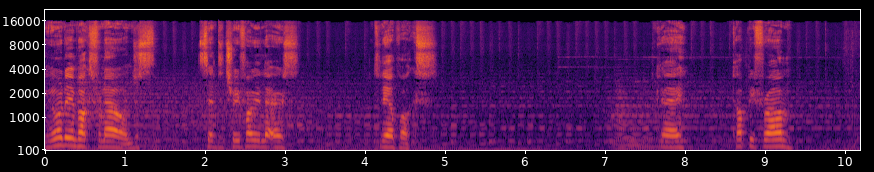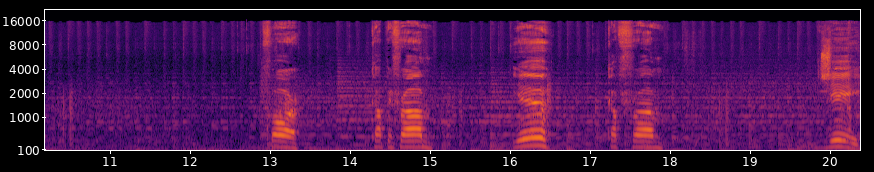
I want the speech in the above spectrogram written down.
Ignore the inbox for now and just send the three funny letters to the outbox. Okay. Copy from. Four. Copy from. You. Copy from. G.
